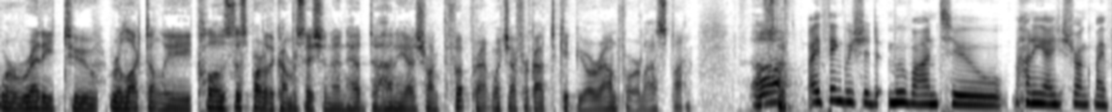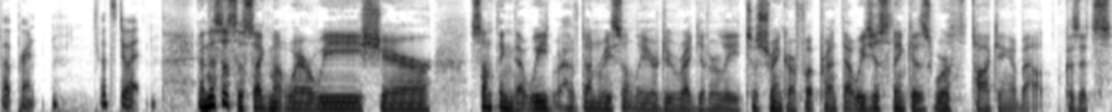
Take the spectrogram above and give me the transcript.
we're ready to reluctantly close this part of the conversation and head to Honey, I Shrunk the Footprint, which I forgot to keep you around for last time. Ah. I think we should move on to Honey, I Shrunk My Footprint. Let's do it. And this is the segment where we share something that we have done recently or do regularly to shrink our footprint that we just think is worth talking about because it's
